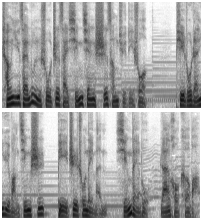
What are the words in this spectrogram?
程颐在论述知在行先时曾举例说：譬如人欲往京师，必知出内门，行内路，然后可往。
